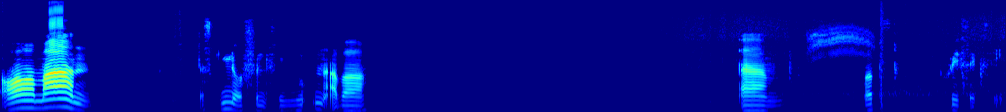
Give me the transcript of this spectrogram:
Oh man! Das ging nur fünf Minuten, aber ähm, ups, 360.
